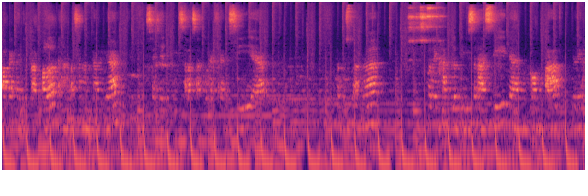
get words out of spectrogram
pakai pasangan kalian ini bisa jadi salah satu referensi ya. Bagus banget. Terlihat lebih serasi dan kompak pilihan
